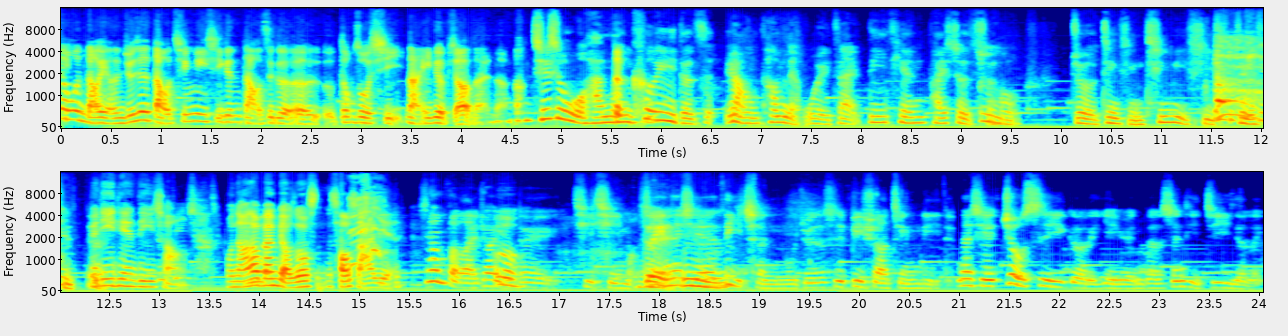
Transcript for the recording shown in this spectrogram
要问导演了，你觉得导亲密戏跟导这个呃动作戏哪一个比较难呢、啊？其实我还蛮刻意的，让他们两位在第一天拍摄的时候就进行亲密戏这个事。对，第一天第一场，我拿到班表之后超傻眼，像本来就要演对七七嘛，所以那些历程我觉得是必须要经历的，那些就是一个演员的身体记忆的累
